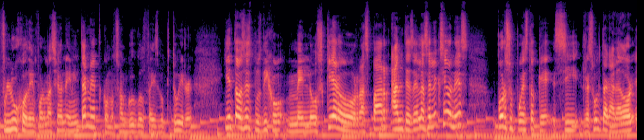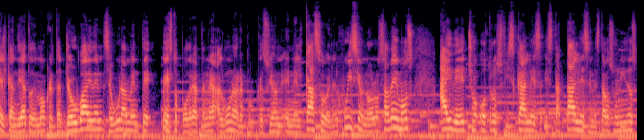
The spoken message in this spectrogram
flujo de información en Internet, como son Google, Facebook, Twitter. Y entonces, pues dijo, me los quiero raspar antes de las elecciones. Por supuesto que si resulta ganador el candidato demócrata Joe Biden, seguramente esto podría tener alguna repercusión en el caso, en el juicio, no lo sabemos. Hay de hecho otros fiscales estatales en Estados Unidos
